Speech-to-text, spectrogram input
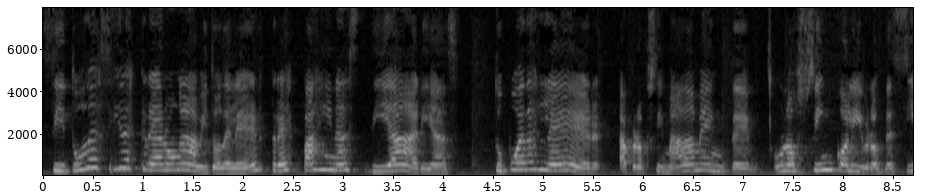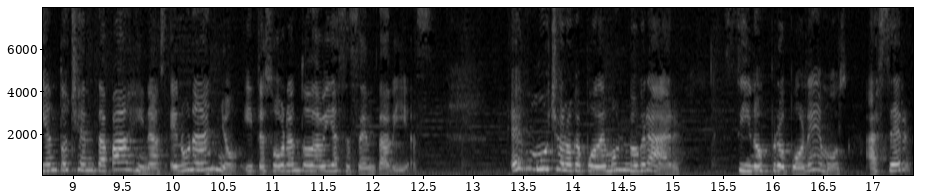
si tú decides crear un hábito de leer tres páginas diarias, tú puedes leer aproximadamente unos 5 libros de 180 páginas en un año y te sobran todavía 60 días. Es mucho lo que podemos lograr si nos proponemos hacer,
